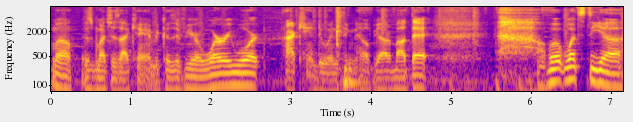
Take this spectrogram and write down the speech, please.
Well, as much as I can, because if you're a worry wart, I can't do anything to help you out about that. But what's the uh,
